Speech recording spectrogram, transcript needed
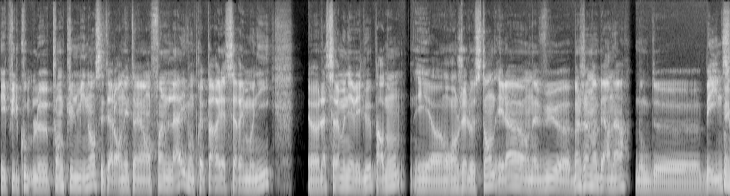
Et puis le, coup- le point culminant, c'était alors on était en fin de live, on préparait la cérémonie. Euh, la cérémonie avait lieu, pardon, et euh, on rangeait le stand. Et là, on a vu euh, Benjamin Bernard, donc de Bein Sport,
